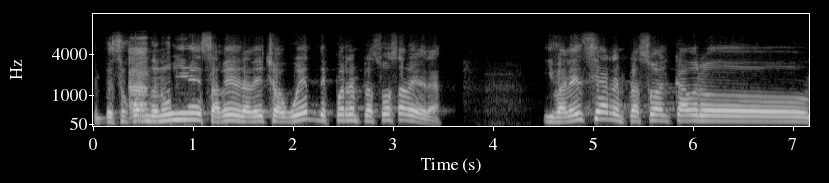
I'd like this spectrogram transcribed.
Empezó ah, jugando Núñez, Saavedra. De hecho, a Web después reemplazó a Saavedra. Y Valencia reemplazó al cabro.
